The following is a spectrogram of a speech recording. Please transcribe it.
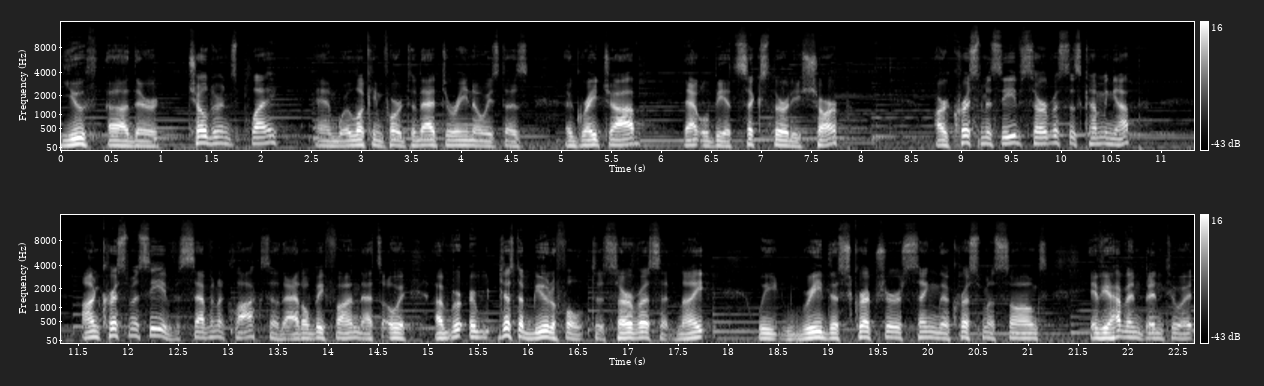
youth, uh, their children's play, and we're looking forward to that. Doreen always does a great job. That will be at 6:30 sharp. Our Christmas Eve service is coming up on Christmas Eve, 7 o'clock, so that'll be fun. That's always a, just a beautiful service at night. We read the scriptures, sing the Christmas songs. If you haven't been to it,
